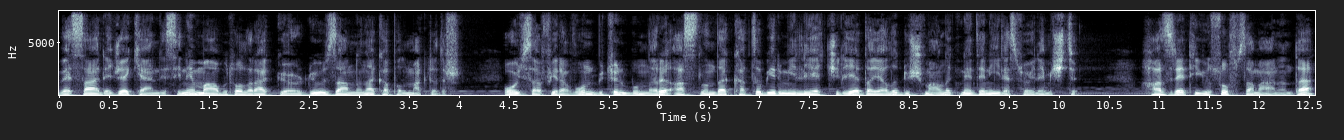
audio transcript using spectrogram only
ve sadece kendisini mabut olarak gördüğü zannına kapılmaktadır. Oysa Firavun bütün bunları aslında katı bir milliyetçiliğe dayalı düşmanlık nedeniyle söylemişti. Hazreti Yusuf zamanında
